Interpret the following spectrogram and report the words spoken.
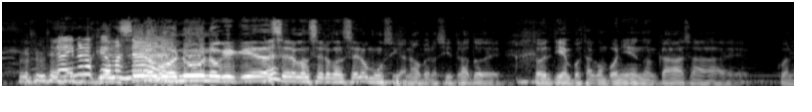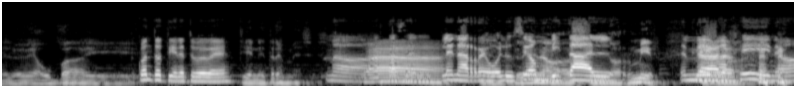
no, ahí no nos quedó más 0 con 1 que queda, 0 con 0 con 0 música, no, pero sí trato de todo el tiempo estar componiendo en casa, eh, con el bebé a UPA y... ¿Cuánto tiene tu bebé? Tiene tres meses. No, estás en plena revolución vital. Sin dormir. Me imagino.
